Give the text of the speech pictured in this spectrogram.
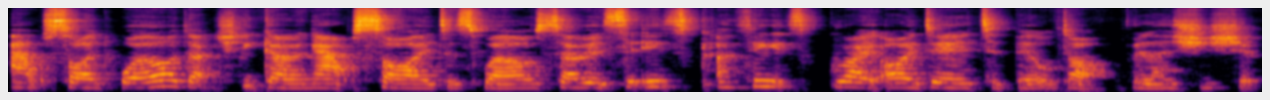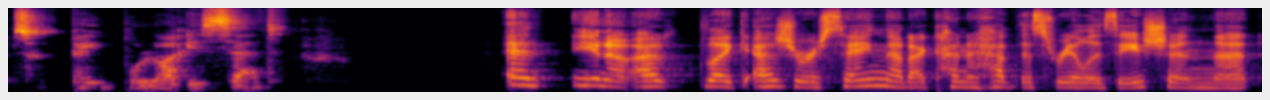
outside world, actually going outside as well. So it's it's I think it's a great idea to build up relationships with people, like you said. And you know, I, like as you were saying that, I kind of had this realization that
